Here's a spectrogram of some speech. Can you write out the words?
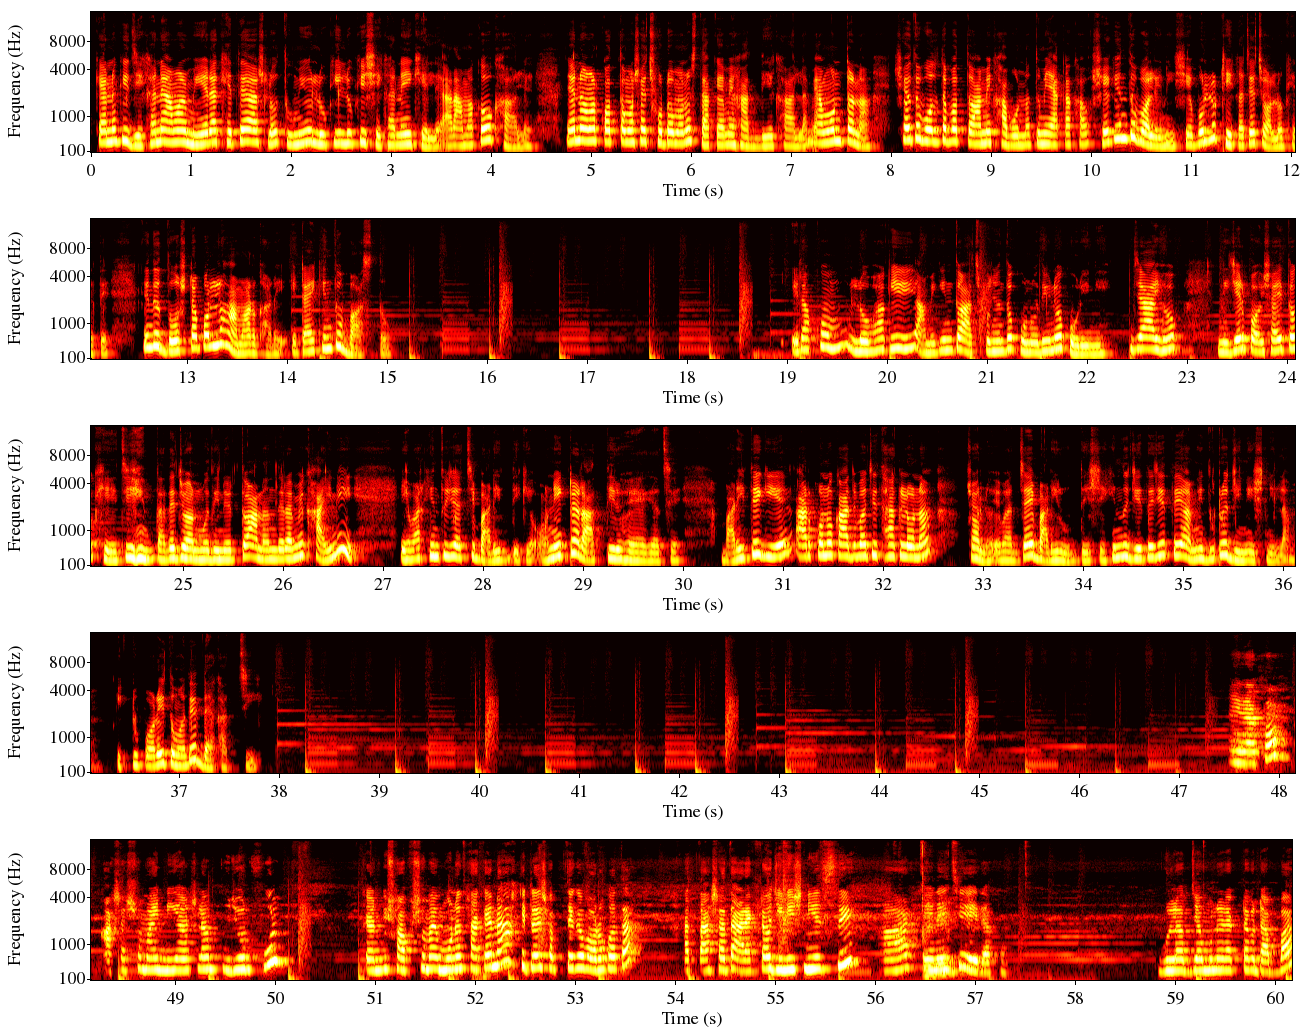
কেন কি যেখানে আমার মেয়েরা খেতে আসলো, তুমিও লুকিয়ে লুকিয়ে সেখানেই খেলে আর আমাকেও খাওয়ালে। যেন আমার কর্তামশাই ছোটো মানুষ, তাকে আমি হাত দিয়ে খাওয়ালাম। এমনটা না। সে তো বলতে পারতো, আমি খাব না, তুমি একা খাও। সে কিন্তু বলেনি। সে বলল, ঠিক আছে, চলো খেতে। কিন্তু দোষটা পড়ল আমার ঘরে এটাই কিন্তু বাস্তব। এরকম লোভাগিরি আমি কিন্তু আজ পর্যন্ত কোনোদিনও করিনি। যাই হোক, নিজের পয়সায় তো খেয়েছি, তাদের জন্মদিনের তো আনন্দের আমি খাইনি। এবার কিন্তু যাচ্ছি বাড়ির দিকে, অনেকটা রাত্রির হয়ে গেছে। বাড়িতে গিয়ে আর কোনো কাজবাজি থাকল না। চলো, এবার যাই বাড়ির উদ্দেশ্যে। কিন্তু যেতে যেতে আমি দুটো জিনিস নিলাম। একটু পরেই তোমাদের দেখাচ্ছি। দেখো আসার সময় নিয়ে আসলাম পুজোর ফুল। কারণ কি সব সময় মনে থাকে না এটাই সব থেকে বড় কথা। আর তার সাথে আরেকটাও জিনিস নিয়ে এসেছি। আর এনেছি এই দেখো গোলাপ জামুনের একটা ডাব্বা।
